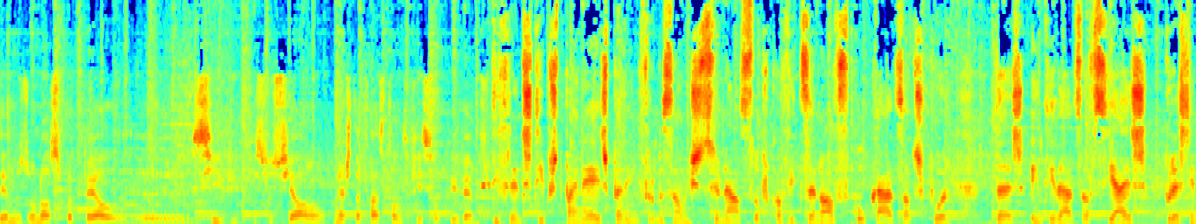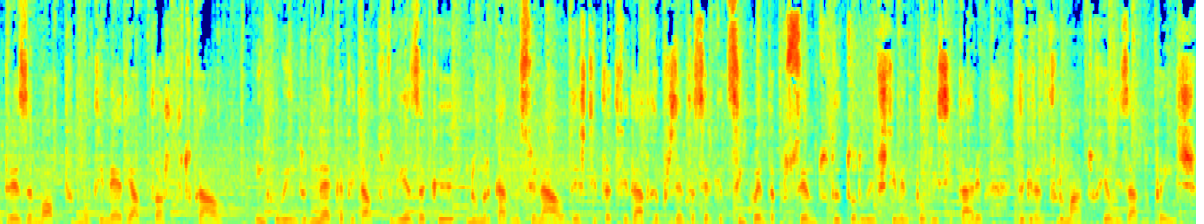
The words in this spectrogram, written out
termos o nosso papel eh, cívico e social nesta fase tão difícil que vivemos. Diferentes tipos de painéis para informação institucional sobre Covid-19 colocados ao dispor das entidades oficiais por esta empresa MOP Multimédia Outdoors Portugal incluindo na capital portuguesa, que no mercado nacional deste tipo de atividade representa cerca de 50% de todo o investimento publicitário de grande formato realizado no país.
